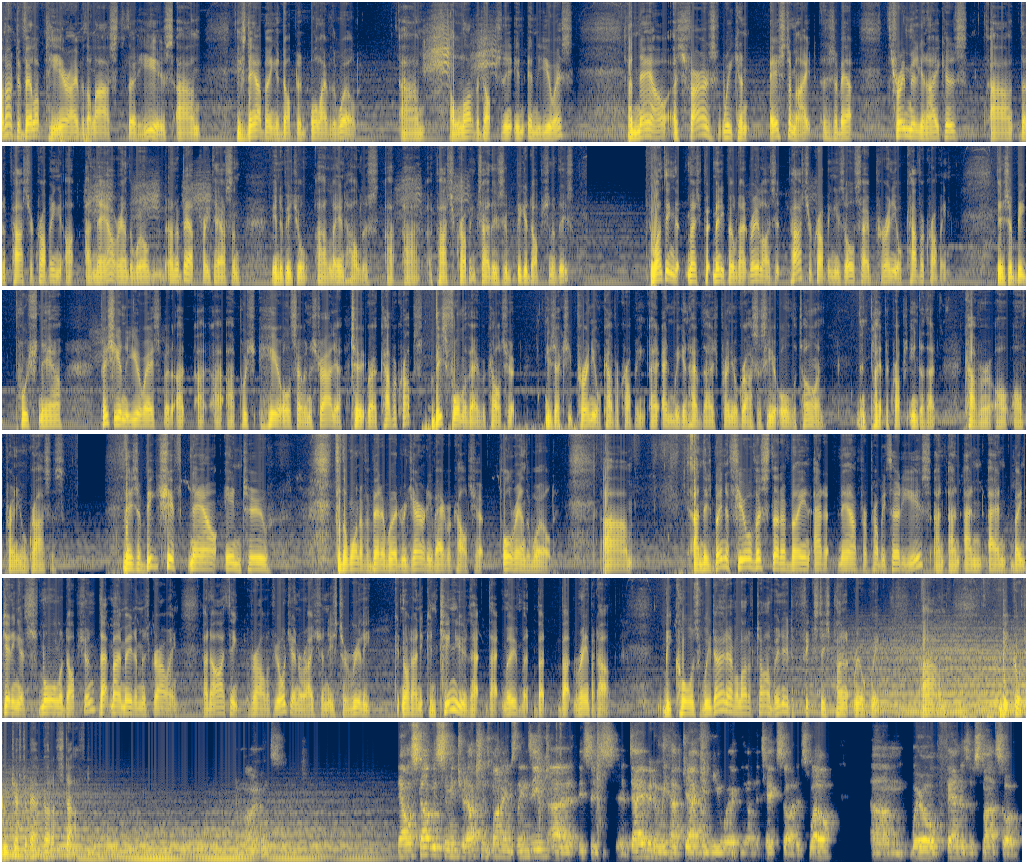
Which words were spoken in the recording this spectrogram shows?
What I've developed here over the last 30 years um, is now being adopted all over the world. Um, a lot of adoption in, in the US. And now, as far as we can estimate, there's about 3 million acres uh, that are pasture cropping uh, are now around the world and about 3,000 individual uh, landholders are, are pasture cropping. So there's a big adoption of this. The one thing that most, many people don't realise is that pasture cropping is also perennial cover cropping. There's a big push now, especially in the US, but a, a, a push here also in Australia to grow cover crops. This form of agriculture is actually perennial cover cropping and we can have those perennial grasses here all the time and plant the crops into that cover of, of perennial grasses. There's a big shift now into, for the want of a better word, regenerative agriculture all around the world. Um, and there's been a few of us that have been at it now for probably 30 years and, and, and, and been getting a small adoption. That momentum is growing and I think the role of your generation is to really not only continue that, that movement but, but ramp it up because we don't have a lot of time. We need to fix this planet real quick um, because we've just about got it stuffed. Now I'll start with some introductions. My name's Lindsay. Uh, this is David, and we have Jack in here working on the tech side as well. Um, we're all founders of Smart Soil,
